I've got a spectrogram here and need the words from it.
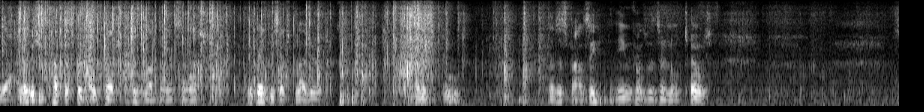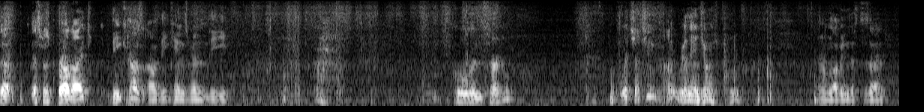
Yeah, I know we should cut this bit out, but I just love doing it so much. It brings me such pleasure. It's, ooh, that is fancy. It even comes with its own little tote. So, this was brought out because of the Kingsman, the Golden Circle, which actually I really enjoy. Ooh. I'm loving this design.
